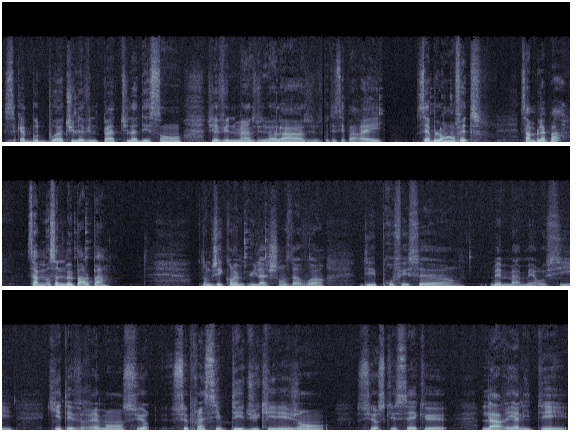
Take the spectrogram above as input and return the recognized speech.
C'est quatre bouts de bois, tu lèves une patte, tu la descends, tu lèves une main, tu dis voilà, de l'autre côté c'est pareil. C'est blanc, en fait. Ça me plaît pas. Ça, ça ne me parle pas. Donc j'ai quand même eu la chance d'avoir des professeurs, même ma mère aussi, qui étaient vraiment sur ce principe d'éduquer les gens sur ce que c'est que la réalité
